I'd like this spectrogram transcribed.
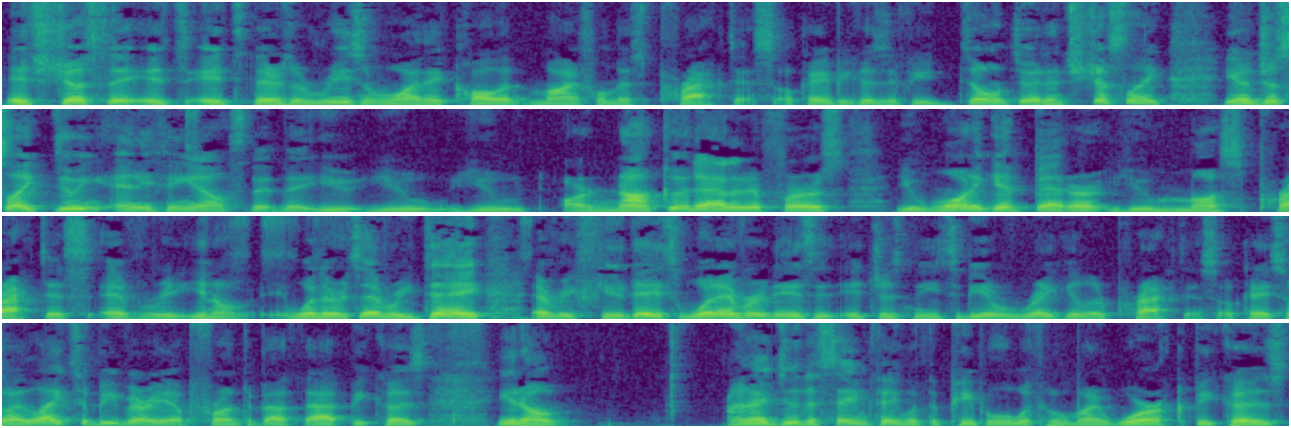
It's just that it's it's there's a reason why they call it mindfulness practice. Okay, because if you don't don't do it. It's just like you know, just like doing anything else that, that you you you are not good at it at first. You want to get better. You must practice every you know whether it's every day, every few days, whatever it is. It, it just needs to be a regular practice. Okay, so I like to be very upfront about that because you know and I do the same thing with the people with whom I work because,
